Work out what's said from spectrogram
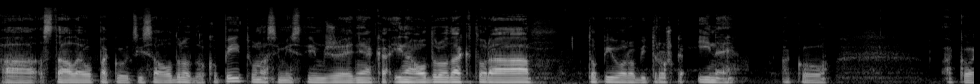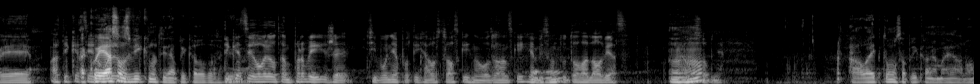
a stále opakujúci sa odrod dokopy. Tu si myslím, že je nejaká iná odroda, ktorá to pivo robí troška iné, ako, ako je... A ty Ako ja hovoril- som zvyknutý napríklad o to Ty keď si hovoril ten prvý, že ti vonia po tých austrálskych, novozelandských, ja by Mhm. som tu to hľadal viac. Uh-huh. Osobne. Ale k tomu sa prikláňam aj ja, no.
